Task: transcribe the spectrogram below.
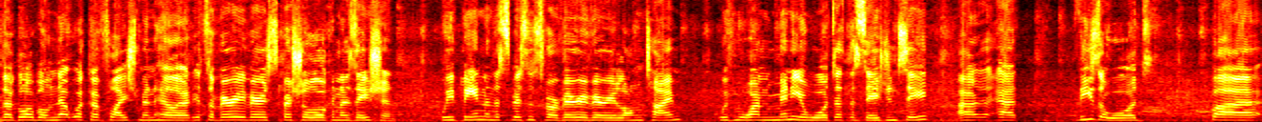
the global network of Fleishman Hillard. It's a very, very special organization. We've been in this business for a very, very long time. We've won many awards at this agency, uh, at these awards, but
